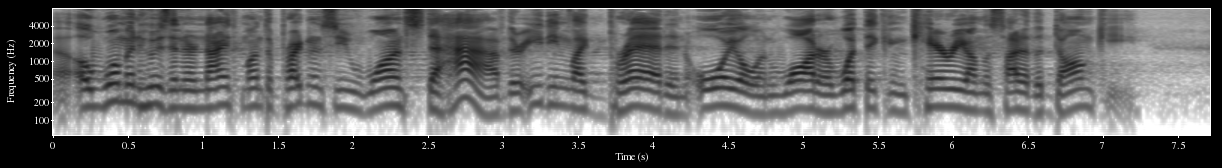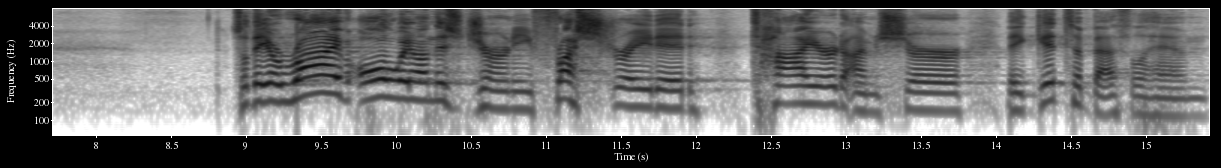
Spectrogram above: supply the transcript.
a woman who's in her ninth month of pregnancy wants to have. They're eating like bread and oil and water, what they can carry on the side of the donkey. So they arrive all the way on this journey, frustrated, tired, I'm sure. They get to Bethlehem,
